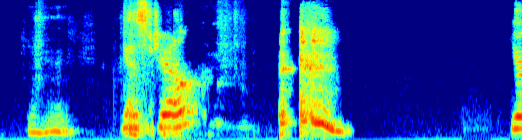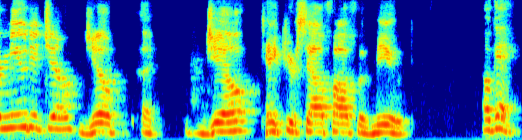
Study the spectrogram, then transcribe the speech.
Mhm. Yes, Jill? You're muted, Jill. Jill, uh, Jill, take yourself off of mute. Okay,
